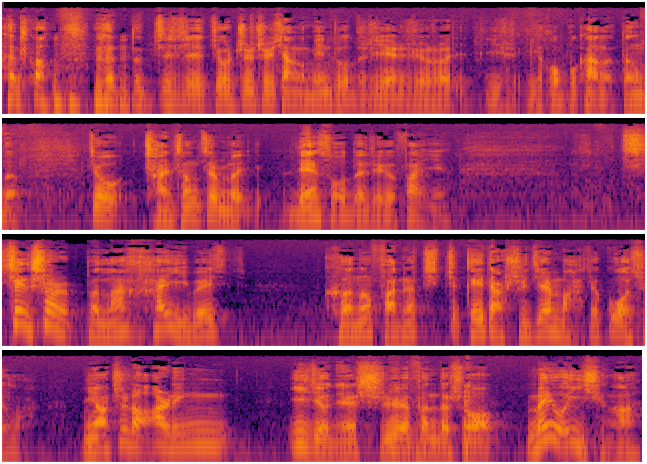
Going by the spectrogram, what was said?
这些就支持香港民主的这些人，就说以以后不看了等等，就产生这么连锁的这个反应。这个事儿本来还以为可能反正就给点时间吧，就过去了。你要知道，二零一九年十月份的时候没有疫情啊，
